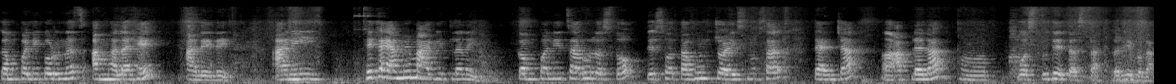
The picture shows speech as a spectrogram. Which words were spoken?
कंपनीकडूनच आम्हाला हे आलेले आणि हे काही आम्ही मागितलं नाही. कंपनीचा रूल असतो ते स्वतःहून चॉईसनुसार त्यांच्या आपल्याला वस्तू देत असतात. तर हे बघा.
